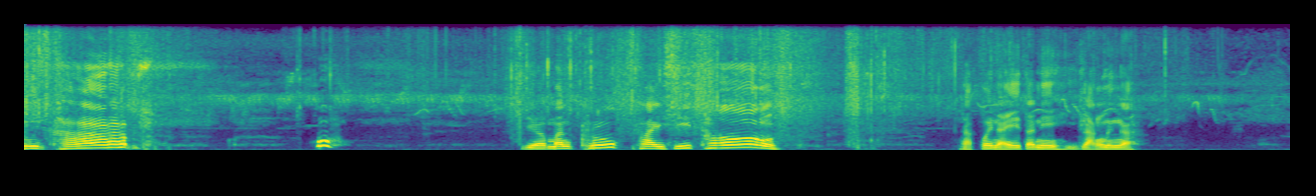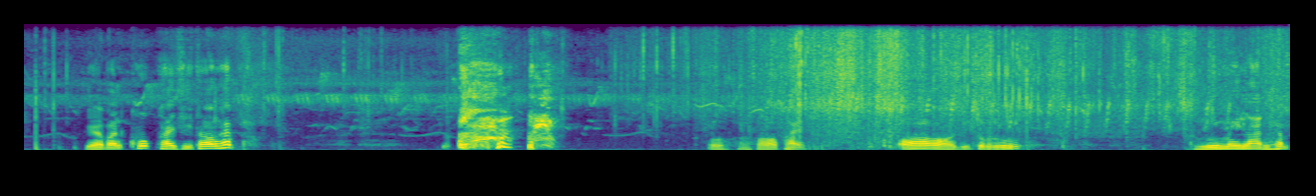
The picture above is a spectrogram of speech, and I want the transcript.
นี่ครับฮู้เหยื่อมันครุกไผ่สีทองดักไว้ไหนตอนนี้อีกหลังหนึงอะเหยื่อมันครุกไผ่สีทองครับโอ้ขออภัยอ๋ออยู่ตรงนี้ตรงนี้ไม่ลั่นครับ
